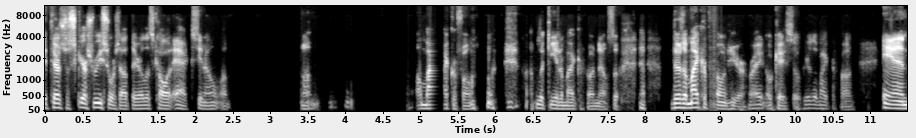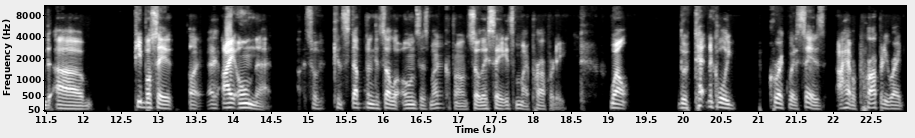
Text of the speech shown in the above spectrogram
if there's a scarce resource out there, let's call it X, you know, um, um a microphone. I'm looking at a microphone now. So there's a microphone here, right? Okay, so here's a microphone, and um, people say uh, I own that. So Stephan Kinsella owns this microphone, so they say it's my property. Well, the technically correct way to say it is I have a property right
